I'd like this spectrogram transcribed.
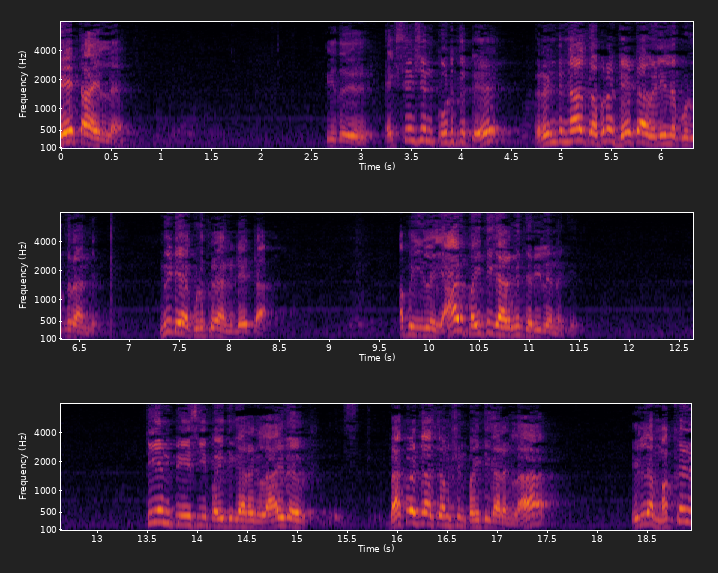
டேட்டா இல்ல. இது எக்ஸ்டென்ஷன் கொடுத்துட்டு ரெண்டு நாளுக்கு அப்புறம் டேட்டா வெளியில கொடுக்கறாங்க. மீடியா கொடுக்கறாங்க டேட்டா அப்ப இதுல யார் பைத்தியக்காரங்கன்னு தெரியல எனக்கு. டிஎன்பிஎஸ்சி பைத்தியக்காரங்களா? இது பேக்வர்ட் கிளாஸ் கமிஷன் பைத்தியக்காரங்களா? இல்ல மக்கள்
